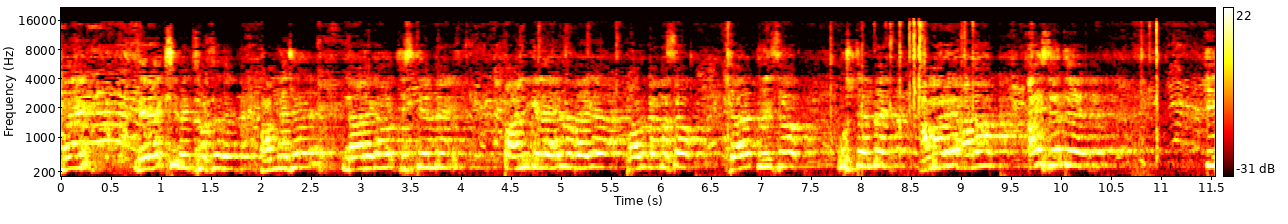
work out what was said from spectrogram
मैं, मेरा एक सीमेंट मकसद है हमने जो है नारेगांव जिस टाइम में पानी के लहर में गया, फारूक अहमद साहब, जावेद पुरी साहब, उस टाइम में हमारे हालात ऐसे थे कि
